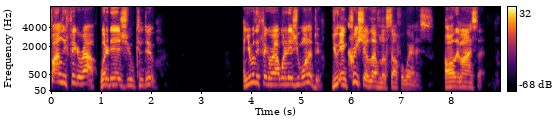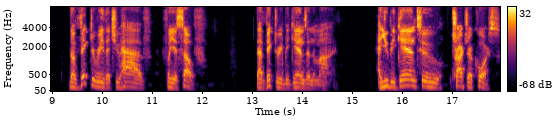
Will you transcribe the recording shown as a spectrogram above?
finally figure out what it is you can do. And you really figure out what it is you want to do. You increase your level of self awareness, all in mindset. The victory that you have for yourself, that victory begins in the mind. And you begin to chart your course.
